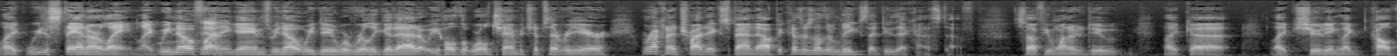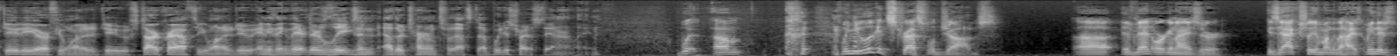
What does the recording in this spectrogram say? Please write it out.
like we just stay in our lane. Like we know fighting games, we know what we do. We're really good at it. We hold the world championships every year. We're not going to try to expand out because there's other leagues that do that kind of stuff. So if you wanted to do like uh, like shooting, like Call of Duty, or if you wanted to do StarCraft, or you wanted to do anything, there, there's leagues and other tournaments for that stuff. We just try to stay in our lane. What, um, when you look at stressful jobs, uh, event organizer is actually among the highest. I mean, there's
